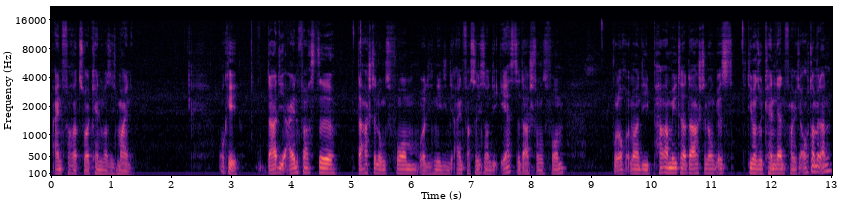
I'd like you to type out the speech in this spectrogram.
einfacher zu erkennen, was ich meine. Okay, da die einfachste Darstellungsform, oder die, nee, die einfachste nicht, sondern die erste Darstellungsform, wohl auch immer die Parameterdarstellung ist, die man so kennenlernt, fange ich auch damit an.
